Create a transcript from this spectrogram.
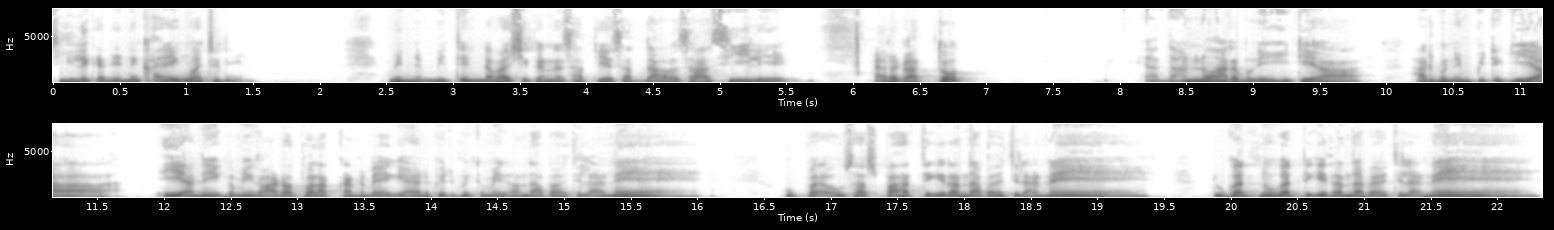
සීලේ කැඩෙන්නේ කයෙන් වචනේ. මෙන්න මෙතෙන් අවශ්‍ය කරන සතිය සද්ධාව සහ සීලේ අරගත්තොත් එයා දන්නව අරමුණේ හිටියා අරමුණෙන් පිට ගියා. ඒ අනේක මේ කාටවත් වළක්වන්න බෑ ගෑනු පිරිමික මේ සඳහා පැවතිලා නැහැ උප උසස් පහත් එකේ රඳා පැවතිලා නැහැ දුගත් නුගත් එකේ රඳා පැවතිලා නැහැ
